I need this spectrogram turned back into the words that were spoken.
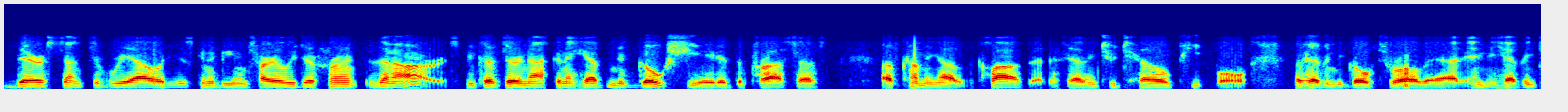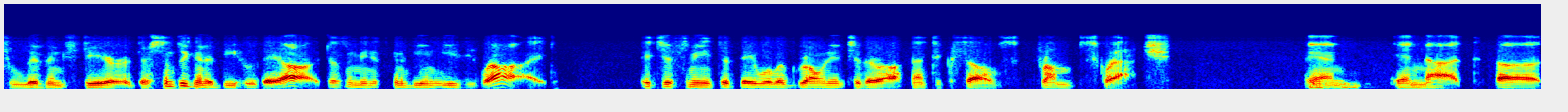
their sense of reality is going to be entirely different than ours because they're not going to have negotiated the process of coming out of the closet, of having to tell people, of having to go through all that and having to live in fear. They're simply going to be who they are. It doesn't mean it's going to be an easy ride. It just means that they will have grown into their authentic selves from scratch and and not uh,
